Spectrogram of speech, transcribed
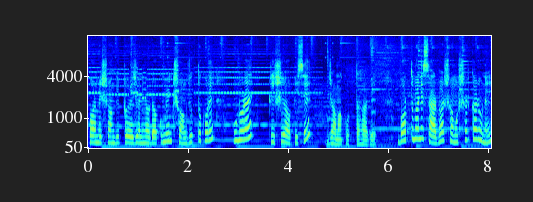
ফর্মের সঙ্গে প্রয়োজনীয় ডকুমেন্ট সংযুক্ত করে পুনরায় কৃষি অফিসে জমা করতে হবে। বর্তমানে সার্ভার সমস্যার কারণে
